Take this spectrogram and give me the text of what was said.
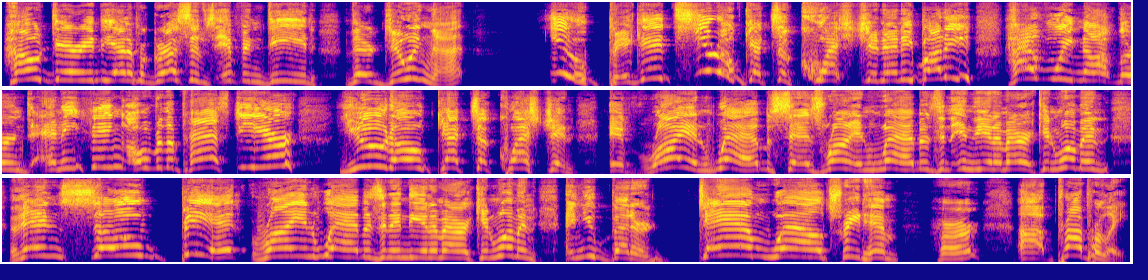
How dare Indiana progressives, if indeed they're doing that, you bigots! You don't get to question anybody! Have we not learned anything over the past? You don't get to question. If Ryan Webb says Ryan Webb is an Indian American woman, then so be it. Ryan Webb is an Indian American woman, and you better damn well treat him, her, uh, properly.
